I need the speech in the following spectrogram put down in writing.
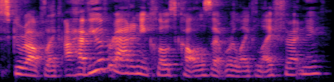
screw up. Like, have you ever had any close calls that were like life threatening?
